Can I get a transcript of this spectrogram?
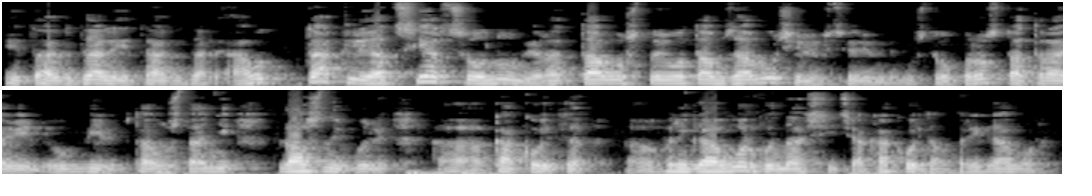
и так далее, и так далее. А вот так ли от сердца он умер? От того, что его там замучили в тюрьме? Ну, что его просто отравили, убили? Потому что они должны были э, какой-то э, приговор выносить. А какой там приговор?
